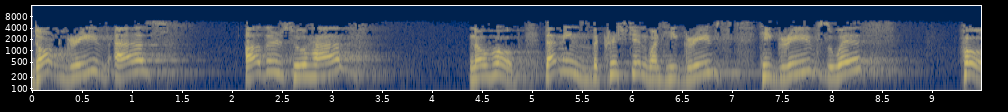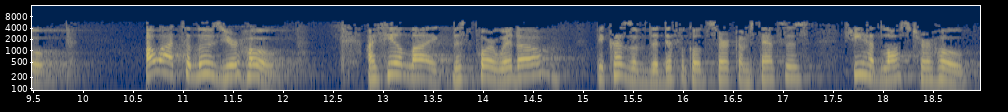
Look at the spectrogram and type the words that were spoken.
Don't grieve as others who have no hope. That means the Christian, when he grieves, he grieves with hope. Oh, Awa to lose your hope. I feel like this poor widow, because of the difficult circumstances, she had lost her hope.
